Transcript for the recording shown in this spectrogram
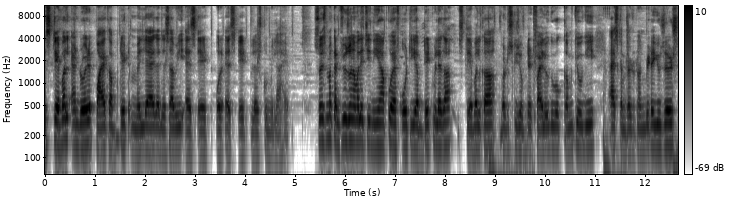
स्टेबल एंड्रॉयड पाए का अपडेट मिल जाएगा, जैसा अभी एस एट और एस एट प्लस को मिला है। सो so, इसमें कंफ्यूज होने वाली चीज़ नहीं है आपको एफ़ ओ टी अपडेट मिलेगा। स्टेबल का बट उसकी जो अपडेट फ़ाइल होगी वो कम की होगी as compare to non beta users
